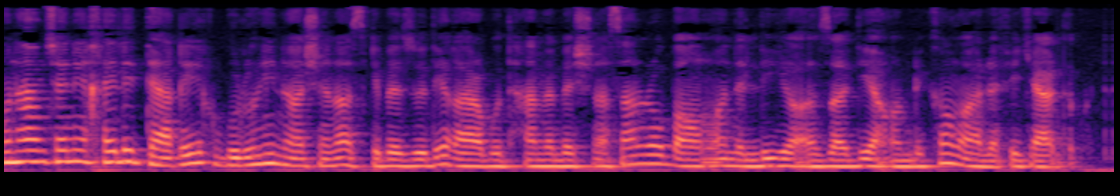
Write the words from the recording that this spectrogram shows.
اون همچنین خیلی دقیق گروهی ناشناس که به زودی قرار بود همه بشناسن رو با عنوان لیگ آزادی آمریکا معرفی کرده بود.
